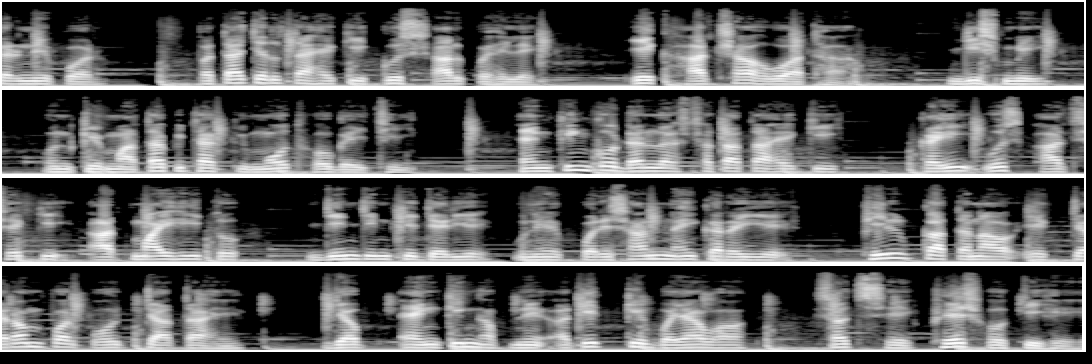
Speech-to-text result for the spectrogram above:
करने पर पता चलता है कि कुछ साल पहले एक हादसा हुआ था, जिसमें उनके माता पिता की मौत हो गई थी। एंकिंग को डर सताता है कि कहीं उस हादसे की आत्माएँ ही तो जिन जिन के ज़रिए उन्हें परेशान नहीं कर रही है। फ़िल्म का तनाव एक चरम पर पहुँच जाता है, जब एंकिंग अपने अतीत के भयावह सच से फेस होती है।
